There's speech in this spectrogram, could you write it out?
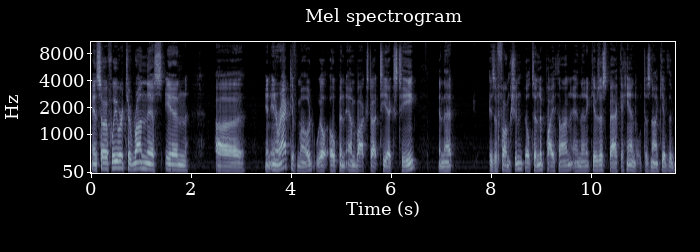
And so if we were to run this in uh, in interactive mode, we'll open mbox.txt, and that is a function built into Python, and then it gives us back a handle. It does not give the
